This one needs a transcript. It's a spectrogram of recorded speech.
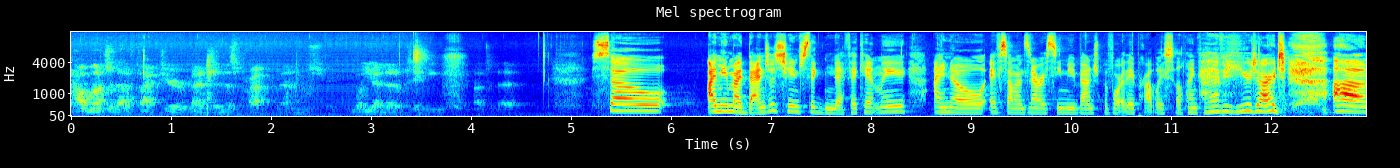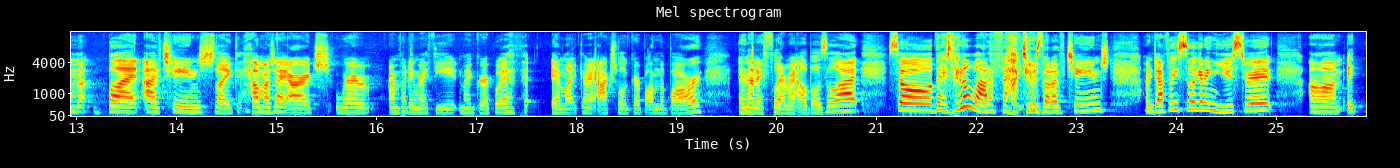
how much did that affect your bench in this prep and what you ended up taking today? So, I mean, my bench has changed significantly. I know if someone's never seen me bench before, they probably still think I have a huge arch. Um, but I've changed like how much I arch, where I'm putting my feet, my grip width, and like my actual grip on the bar. And then I flare my elbows a lot. So there's been a lot of factors that I've changed. I'm definitely still getting used to it. Um, it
